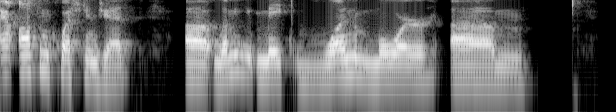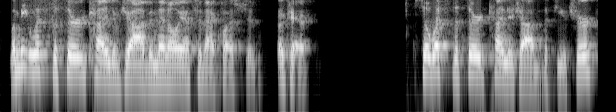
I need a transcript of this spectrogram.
a- awesome question, Jed. Uh, let me make one more. Um, let me list the third kind of job, and then I'll answer that question. Okay. So, what's the third kind of job of the future?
